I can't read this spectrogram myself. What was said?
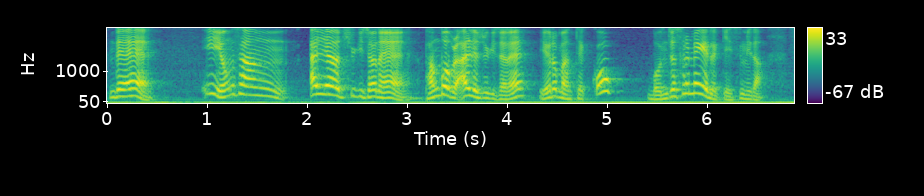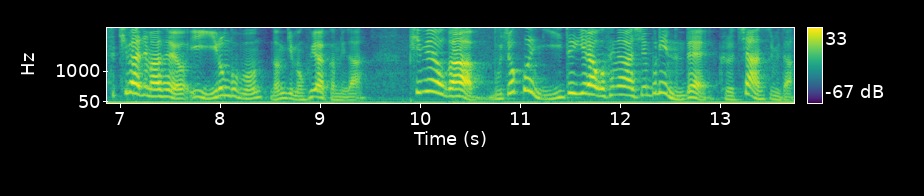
근데 이 영상 알려주기 전에 방법을 알려주기 전에 여러분한테 꼭 먼저 설명해야 될게 있습니다. 스킵하지 마세요. 이 이론 부분 넘기면 후회할 겁니다. PBO가 무조건 이득이라고 생각하시는 분이 있는데 그렇지 않습니다.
